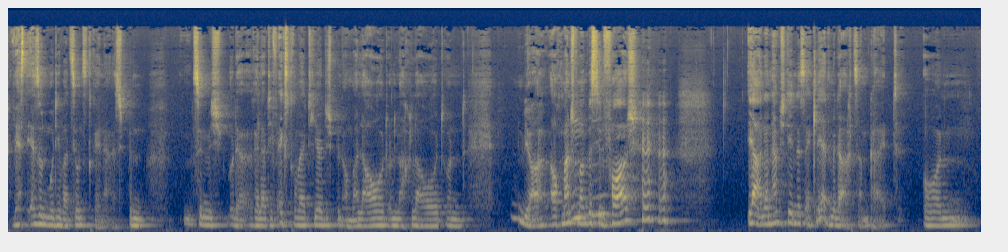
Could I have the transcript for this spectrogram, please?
du wärst eher so ein Motivationstrainer. Also ich bin ziemlich oder relativ extrovertiert, ich bin auch mal laut und lach laut und ja, auch manchmal ein bisschen mhm. forsch. Ja, und dann habe ich denen das erklärt mit der Achtsamkeit und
